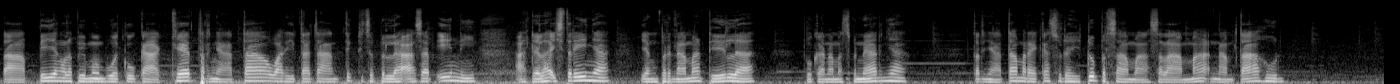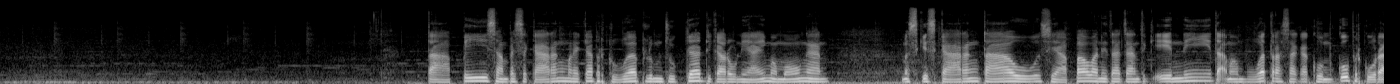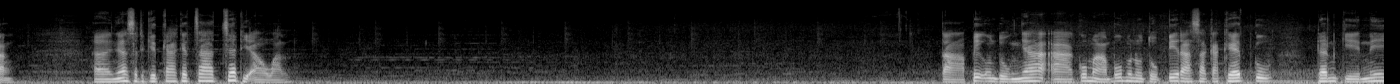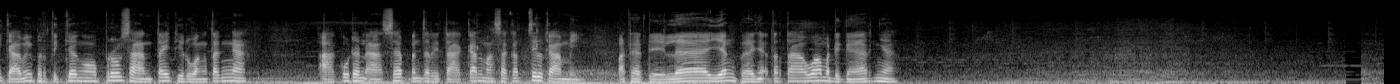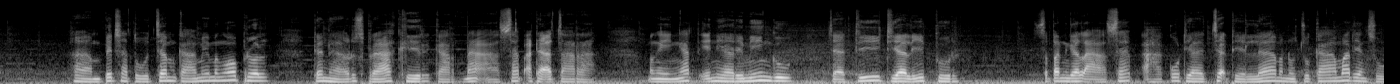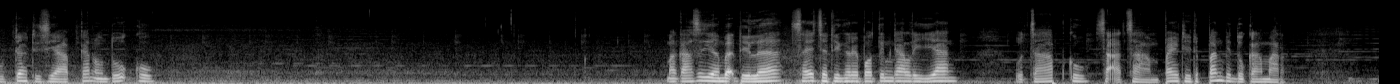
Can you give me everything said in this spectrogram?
Tapi yang lebih membuatku kaget ternyata wanita cantik di sebelah Asep ini adalah istrinya yang bernama Dela, bukan nama sebenarnya. Ternyata mereka sudah hidup bersama selama enam tahun. Tapi sampai sekarang mereka berdua belum juga dikaruniai momongan. Meski sekarang tahu siapa wanita cantik ini tak membuat rasa kagumku berkurang. Hanya sedikit kaget saja di awal. Tapi untungnya aku mampu menutupi rasa kagetku Dan kini kami bertiga ngobrol santai di ruang tengah Aku dan Asep menceritakan masa kecil kami Pada Dela yang banyak tertawa mendengarnya Hampir satu jam kami mengobrol dan harus berakhir karena Asep ada acara. Mengingat ini hari Minggu, jadi dia libur. Sepenggal Asep, aku diajak Dela menuju kamar yang sudah disiapkan untukku. Makasih ya Mbak Dela, saya jadi ngerepotin kalian. Ucapku saat sampai di depan pintu kamar.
